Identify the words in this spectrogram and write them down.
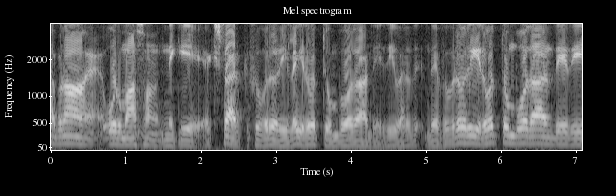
அப்புறம் ஒரு மாதம் இன்னைக்கு எக்ஸ்ட்ரா இருக்குது பிப்ரவரியில் இருபத்தி ஒம்போதாம் தேதி வருது. இந்த பிப்ரவரி இருபத்தொம்போதாம் தேதி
